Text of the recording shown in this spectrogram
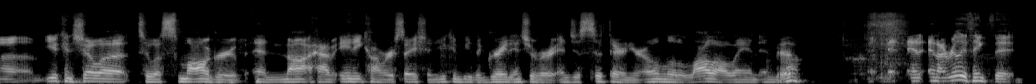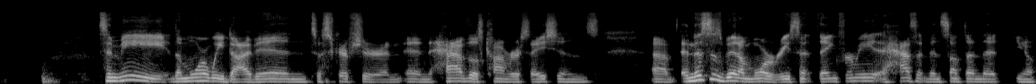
Um, you can show up to a small group and not have any conversation. You can be the great introvert and just sit there in your own little la la land. And, Yeah. and and I really think that to me, the more we dive into Scripture and and have those conversations, um, and this has been a more recent thing for me. It hasn't been something that you know.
